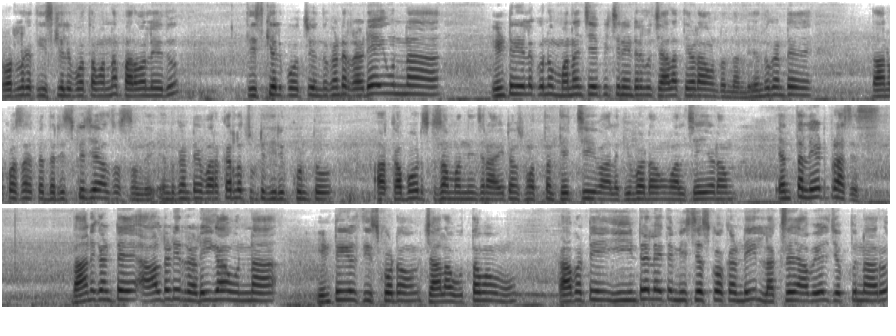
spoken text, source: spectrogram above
టోటల్గా తీసుకెళ్ళిపోతామన్నా పర్వాలేదు తీసుకెళ్ళిపోవచ్చు. ఎందుకంటే రెడీ అయి ఉన్న ఇంటర్వ్యూలకు మనం చేయించిన ఇంటర్వ్యూలకు చాలా తేడా ఉంటుందండి. ఎందుకంటే దానికోసం పెద్ద రిస్క్ చేయాల్సి వస్తుంది. ఎందుకంటే వర్కర్ల చుట్టూ తిరుక్కుంటూ ఆ కబోర్డ్స్కి సంబంధించిన ఐటమ్స్ మొత్తం తెచ్చి వాళ్ళకి ఇవ్వడం వాళ్ళు చేయడం ఎంత లేట్ ప్రాసెస్. దానికంటే ఆల్రెడీ రెడీగా ఉన్న ఇంటీరియల్స్ తీసుకోవడం చాలా ఉత్తమము. కాబట్టి ఈ ఇంటర్వ్యూలు అయితే మిస్ చేసుకోకండి. లక్ష యాభై వేలు చెప్తున్నారు.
